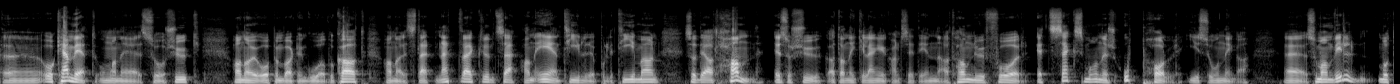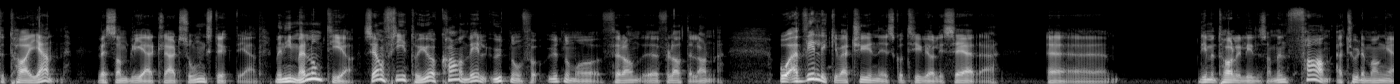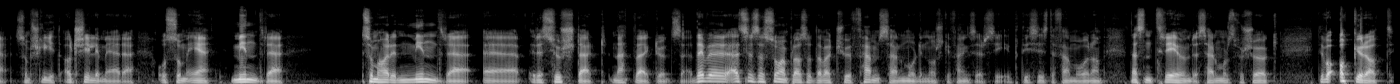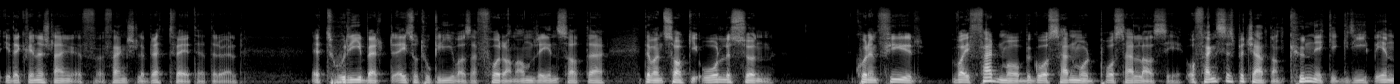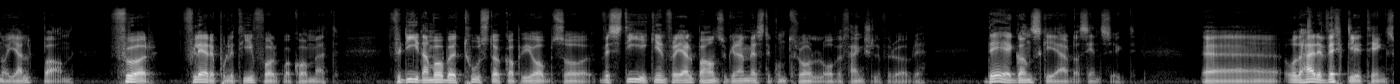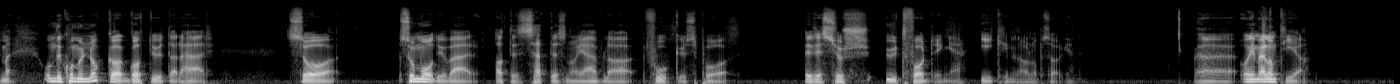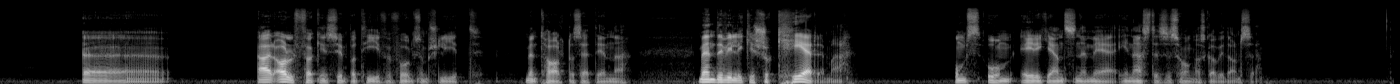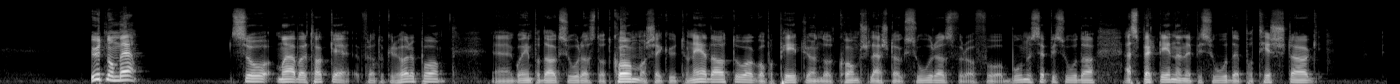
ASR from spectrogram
Uh, og hvem vet om han er så sjuk? Han har jo åpenbart en god advokat, han har et sterkt nettverk rundt seg, han er en tidligere politimann. Så det at han er så sjuk at han ikke lenger kan sitte inne, at han nå får et seks måneders opphold i soninga, uh, som han vil måtte ta igjen, hvis han blir erklært soningsdyktig igjen. Men i mellomtida så er han fri til å gjøre hva han vil utenom, utenom å forlate landet. Og jeg vil ikke være kynisk og trivialisere eh, de mentale lidelsene, men faen, jeg tror det er mange som sliter atskillig mer, og som er mindre som har et mindre eh, ressurssterkt nettverk rundt seg. Det, jeg syns jeg så en plass at det har vært 25 selvmord i norske fengsler de siste fem årene. Nesten 300 selvmordsforsøk. Det var akkurat i det kvinnefengselet Bredtveit, heter det vel, et horribelt ei som tok livet av seg foran andre innsatte. Det var en sak i Ålesund hvor en fyr var i ferd med å begå selvmord på cella si, og fengselsbetjentene kunne ikke gripe inn og hjelpe han før flere politifolk var kommet. Fordi de var bare to stykker på jobb, så hvis de gikk inn for å hjelpe han, så kunne de miste kontroll over fengselet for øvrig. Det er ganske jævla sinnssykt. Uh, og det her er virkelig ting som er, Om det kommer noe godt ut av det her, så så må det jo være at det settes noe jævla fokus på ressursutfordringer i kriminalomsorgen. Uh, og i mellomtida uh, er all fuckings sympati for folk som sliter mentalt å sitter inne. Men det vil ikke sjokkere meg om, om Eirik Jensen er med i neste sesong av Skal vi danse. Utenom det så må jeg bare takke for at dere hører på. Eh, gå inn på dagsoras.com og sjekk ut turnédatoer. Gå på patrion.com slash dagsoras for å få bonusepisoder. Jeg spilte inn en episode på tirsdag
